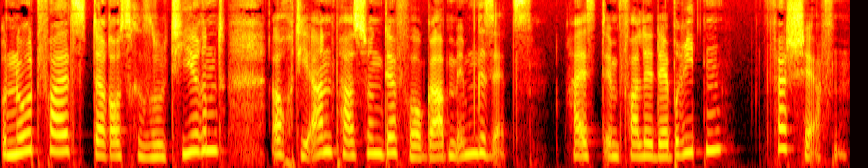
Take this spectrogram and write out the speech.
Und notfalls daraus resultierend auch die Anpassung der Vorgaben im Gesetz. Heißt im Falle der Briten verschärfen.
